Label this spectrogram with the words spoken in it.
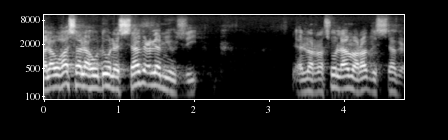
فلو غسله دون السبع لم يجزي لأن الرسول أمر بالسبع.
